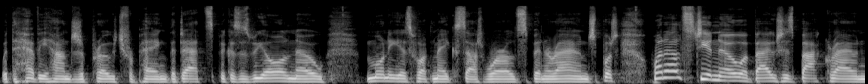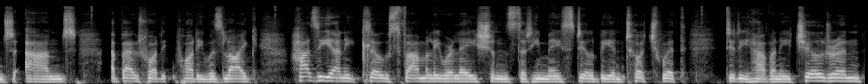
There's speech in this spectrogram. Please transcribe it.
with the heavy handed approach for paying the debts, because as we all know, money is what makes that world spin around. But what else do you know about his background and about what, what he was like? Has he any close family relations that he may still be in touch with? Did he have any children?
